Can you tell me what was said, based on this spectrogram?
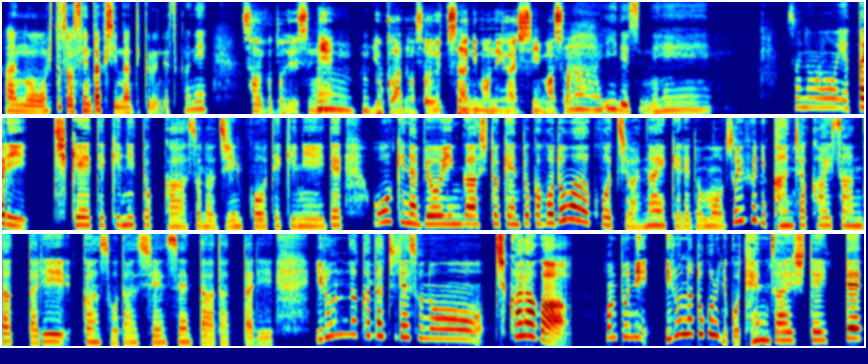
あの、一つの選択肢になってくるんですかね。そういうことですね。うんうん、よくあの、そういうつなぎもお願いしています。ああ、いいですね。その、やっぱり地形的にとか、その人口的に、で、大きな病院が首都圏とかほどは高知はないけれども、そういうふうに患者解散だったり、がん相談支援センターだったり、いろんな形でその力が本当にいろんなところにこう点在していって、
